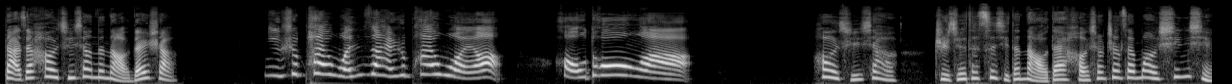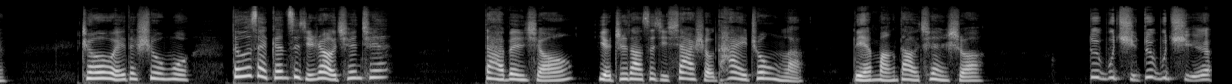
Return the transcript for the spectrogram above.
打在好奇象的脑袋上。你是拍蚊子还是拍我呀？好痛啊！好奇象只觉得自己的脑袋好像正在冒星星，周围的树木都在跟自己绕圈圈。大笨熊也知道自己下手太重了，连忙道歉说：“对不起，对不起。”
